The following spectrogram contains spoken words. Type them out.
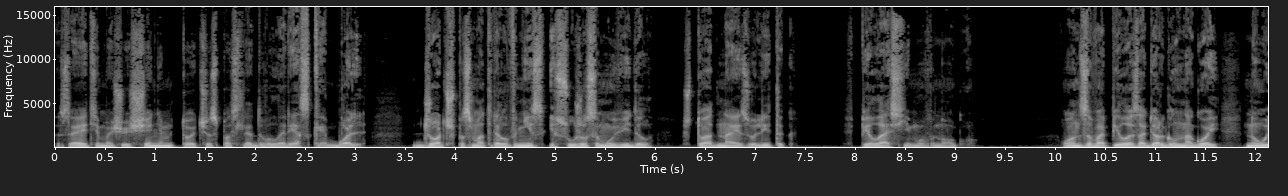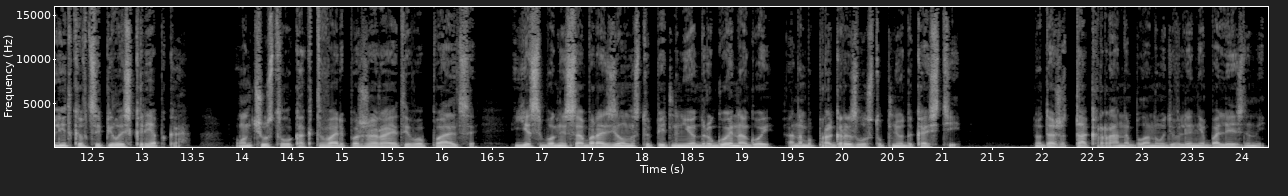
За этим ощущением тотчас последовала резкая боль. Джордж посмотрел вниз и с ужасом увидел, что одна из улиток впилась ему в ногу. Он завопил и задергал ногой, но улитка вцепилась крепко. Он чувствовал, как тварь пожирает его пальцы. Если бы он не сообразил наступить на нее другой ногой, она бы прогрызла ступню до кости. Но даже так рана была на удивление болезненной,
